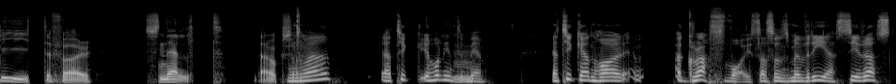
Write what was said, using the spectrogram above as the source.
lite för snällt där också. Ja, jag, tycker, jag håller inte Mm. med. Jag tycker han har a gruff voice, alltså som en vresig röst.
